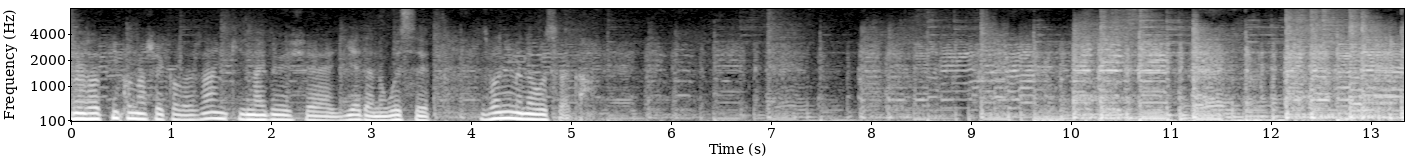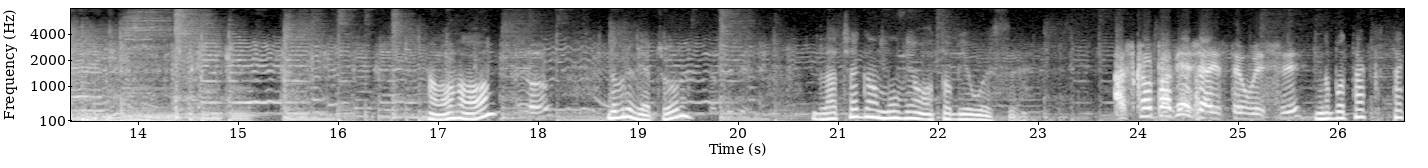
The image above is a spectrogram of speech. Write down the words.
W nalotniku naszej koleżanki znajduje się jeden łysy. Dzwonimy do łysego. Halo, halo? Dobry wieczór. Dlaczego mówią o tobie łysy? A skąd pan wie, że jestem łysy? No bo tak, tak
